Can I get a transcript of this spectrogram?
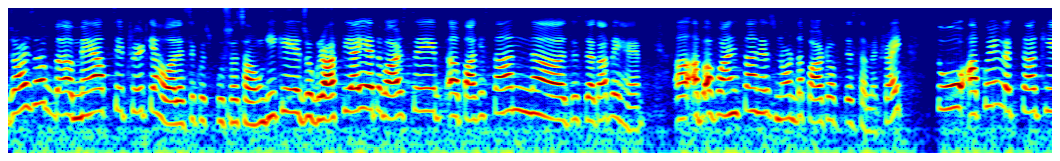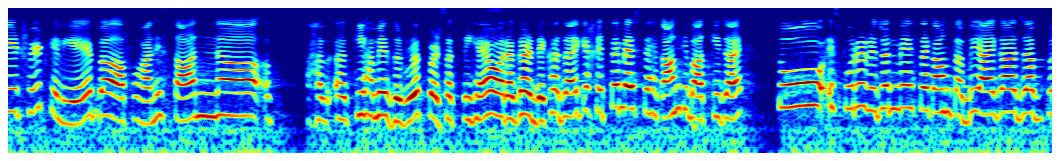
जौहर साहब मैं आपसे ट्रेड के हवाले से कुछ पूछना चाहूँगी कि जोग्राफियाई एतबार से पाकिस्तान जिस जगह पे है अब Afghanistan is not the part of this summit right तो आपको नहीं लगता कि ट्रेड के लिए अफ़गानिस्तान की हमें ज़रूरत पड़ सकती है? और अगर देखा जाए कि ख़त्े में इसकाम की बात की जाए तो इस पूरे रीजन में इसकाम तभी आएगा जब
